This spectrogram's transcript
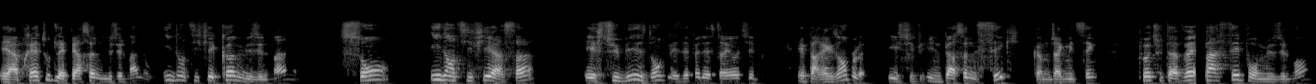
Et après, toutes les personnes musulmanes ou identifiées comme musulmanes sont identifiées à ça et subissent donc les effets des stéréotypes. Et par exemple, une personne sikh, comme Jagmeet Singh, peut tout à fait passer pour musulman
